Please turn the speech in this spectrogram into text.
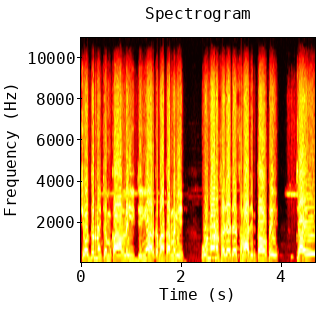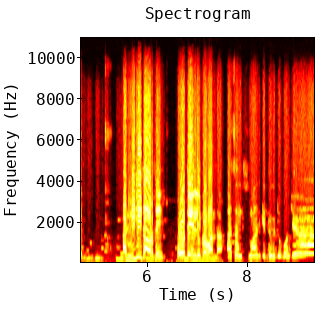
ਚੌਧਰ ਨੂੰ ਚਮਕਾਉਣ ਲਈ ਜਿਹੀਆਂ ਹਰਕਤਾਂ ਕਰਨਗੇ, ਉਹਨਾਂ ਨੂੰ ਸਜ਼ਾ ਚਾਹੇ ਸਮਾਜਿਕ ਤੌਰ ਤੇ, ਚਾਹੇ ਨਿੱਜੀ ਤੌਰ ਤੇ, ਉਹ ਦੇਣ ਲਈ ਪਾਬੰਦ ਆ। ਆ ਸਮਾਜ ਕਿੱਥੋਂ ਕਿੱਥੋਂ ਪਹੁੰਚੇ ਹੋਏ ਆ?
